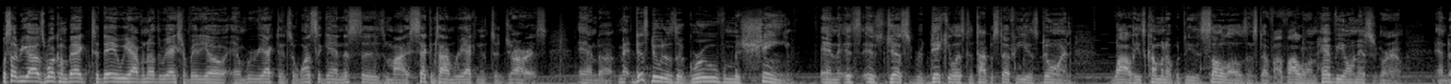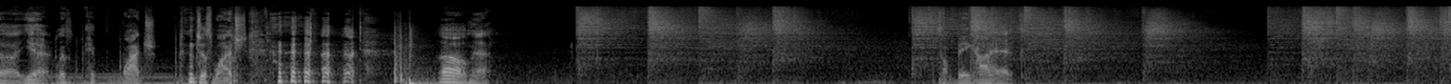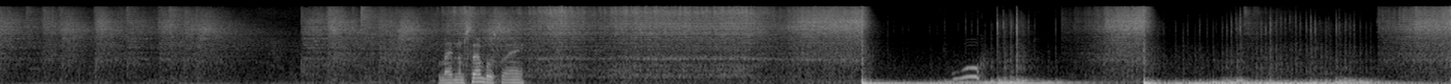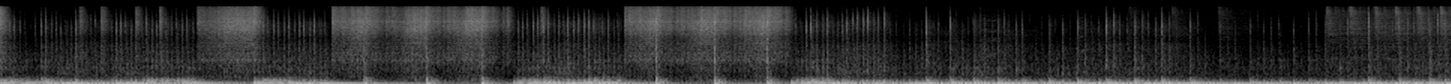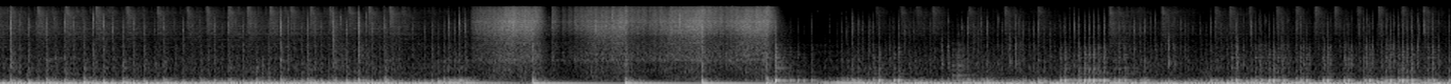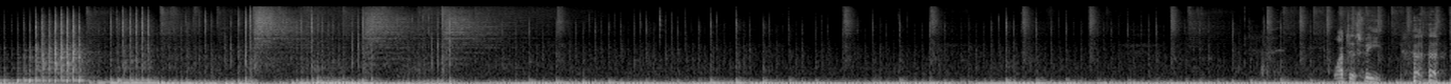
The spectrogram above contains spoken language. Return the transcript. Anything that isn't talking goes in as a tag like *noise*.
What's up, you guys? Welcome back. Today we have another reaction video, and we're reacting to once again. This is my second time reacting to Jharis, and uh, man, this dude is a groove machine, and it's it's just ridiculous the type of stuff he is doing while he's coming up with these solos and stuff. I follow him heavy on Instagram, and uh, yeah, let's hit watch, *laughs* just watch. *laughs* oh man. Some big hi hats. Letting them cymbals sing. Watch his feet. *laughs*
